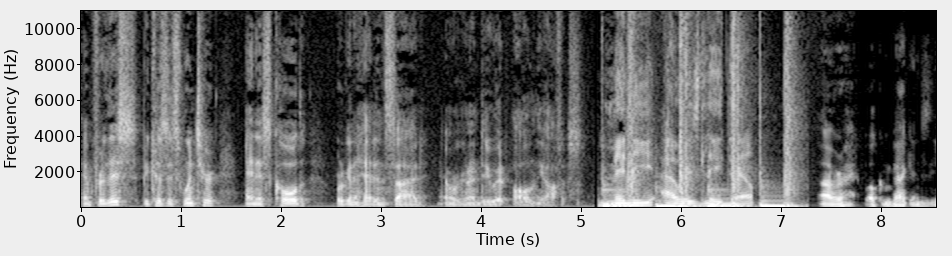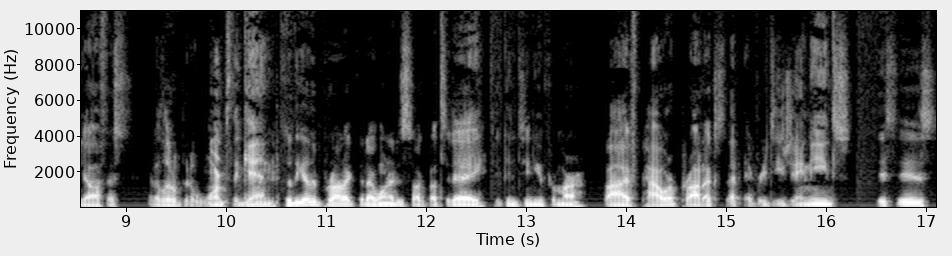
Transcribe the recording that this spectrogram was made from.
And for this, because it's winter and it's cold, we're going to head inside and we're going to do it all in the office. Many hours later. All right, welcome back into the office. A little bit of warmth again. So, the other product that I wanted to talk about today to continue from our five power products that every DJ needs this is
